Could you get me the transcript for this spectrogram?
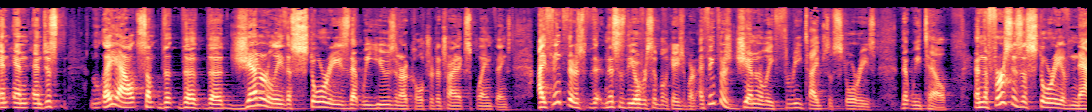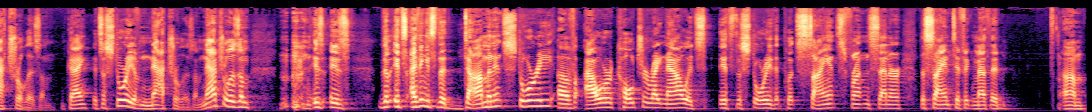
and, and, and just lay out some the, the, the generally the stories that we use in our culture to try and explain things i think there's this is the oversimplification part i think there's generally three types of stories that we tell and the first is a story of naturalism okay it's a story of naturalism naturalism is, is the, it's, I think it's the dominant story of our culture right now. It's, it's the story that puts science front and center, the scientific method. Um,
